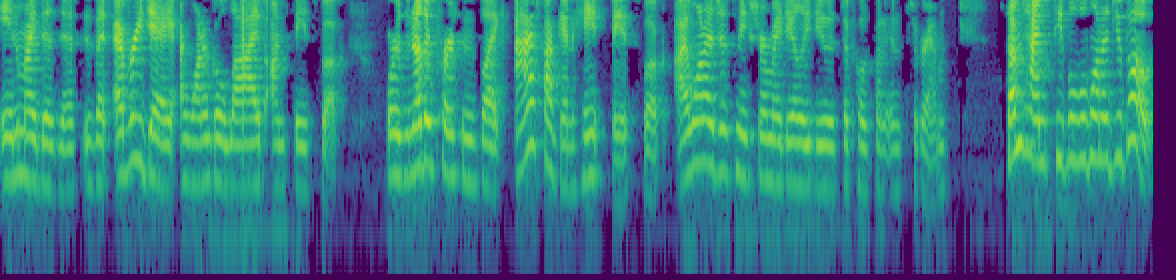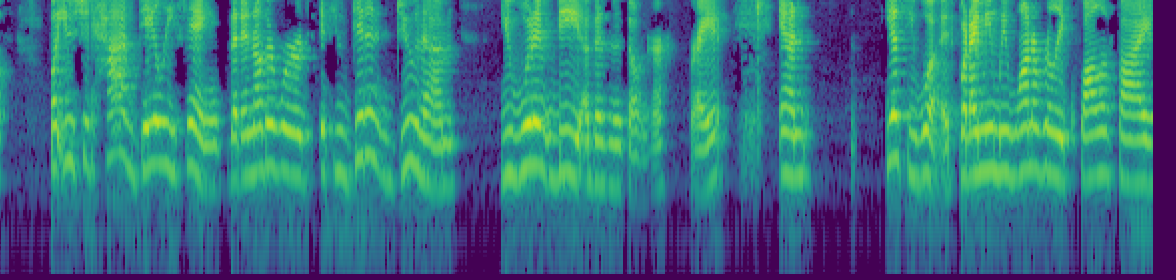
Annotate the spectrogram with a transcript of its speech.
in my business is that every day I want to go live on Facebook. Whereas another person's like, I fucking hate Facebook. I want to just make sure my daily do is to post on Instagram. Sometimes people will want to do both, but you should have daily things that, in other words, if you didn't do them, you wouldn't be a business owner, right? And yes, you would, but I mean, we want to really qualify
